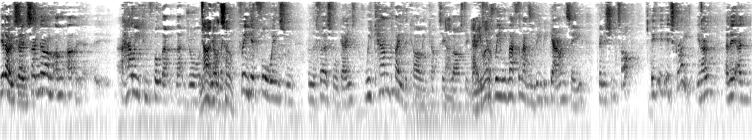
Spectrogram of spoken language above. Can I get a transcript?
you know. So, so no, I'm, I'm uh, how you can fault that that draw? No, beyond not me. at all. If we can get four wins from. From the first four games, we can play the Carling Cup team No. the last two games will. because we will mathematically be guaranteed finishing top. It, it, it's great, you know. And, it, and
